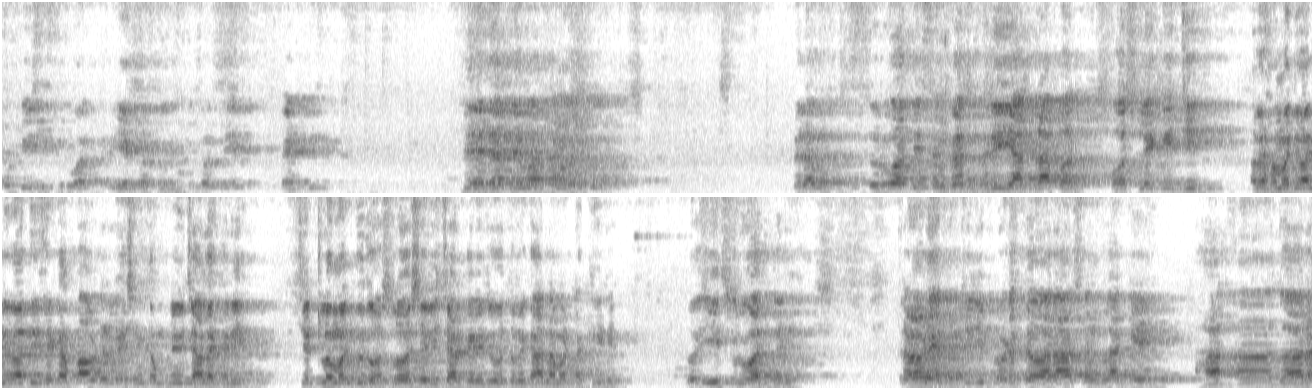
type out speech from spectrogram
છોટીથી શરૂઆત કરી એક વસ્તુથી શરૂઆત કરી એક પેન્ટ પીસ બે હજાર બેમાં ત્રણ વસ્તુ બરાબર શરૂઆતી સંઘર્ષ ભરી યાત્રા પર હોસલે કી જીત હવે સમજવાની વાત એ છે કે આ પાવડર વેસિંગ કંપનીઓ ચાલે ખરી કેટલો મજબૂત હોસલો હશે વિચાર કરી જુઓ તમે કે આનામાં ટકી રહે તો એ શરૂઆત કરી ત્રણ एफएमसीजी प्रोडक्ट द्वारा श्रृंखला के हा- अ, द्वारा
